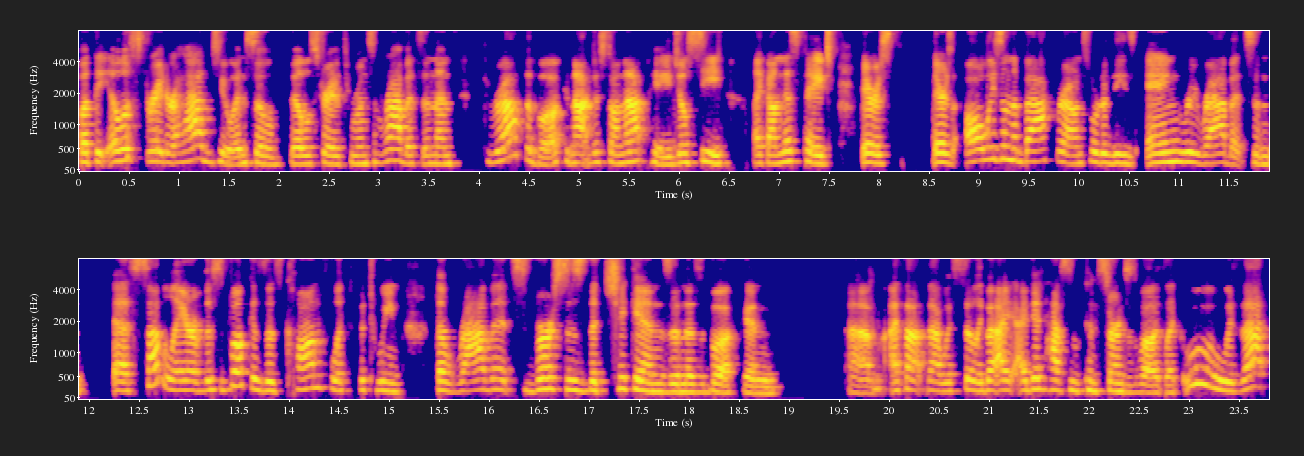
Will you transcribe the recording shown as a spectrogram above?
but the illustrator had to. And so the illustrator threw in some rabbits. And then throughout the book, not just on that page, you'll see like on this page, there's there's always in the background sort of these angry rabbits. And a sublayer of this book is this conflict between the rabbits versus the chickens in this book. And um, I thought that was silly, but I, I did have some concerns as well. It's like, ooh, is that?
